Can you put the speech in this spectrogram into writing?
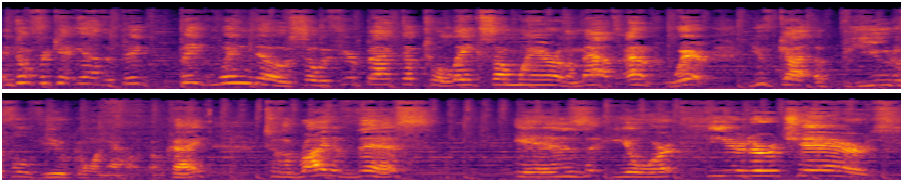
And don't forget, yeah, the big big windows. So if you're backed up to a lake somewhere on the mountains, I don't know where, you've got a beautiful view going out. Okay. To the right of this is your theater chairs,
